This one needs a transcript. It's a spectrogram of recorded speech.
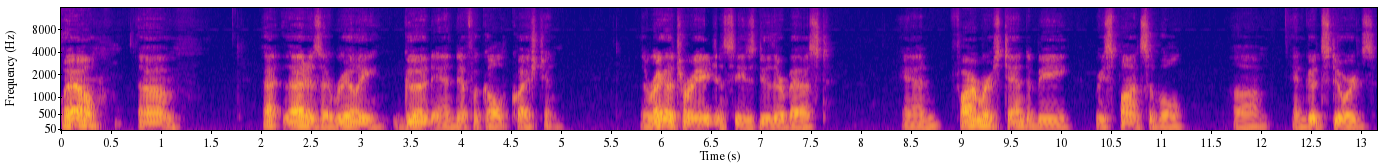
Well, um, that, that is a really good and difficult question the regulatory agencies do their best, and farmers tend to be responsible um, and good stewards,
